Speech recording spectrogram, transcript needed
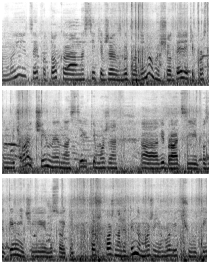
Ми цей поток е, настільки вже звикли до нього, що деякі просто не відчувають, чи не настільки може е, вібрації позитивні чи високі. Тож кожна людина може його відчути.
